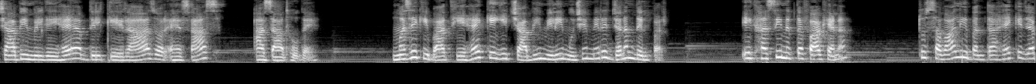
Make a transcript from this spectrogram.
चाबी मिल गई है, अब दिल के राज और एहसास आज़ाद हो गए। मज़े की बात यह है कि ये चाबी मिली मुझे मेरे जन्मदिन पर। एक हसीन इत्तेफाक है ना? तो सवाल ये बनता है कि जब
